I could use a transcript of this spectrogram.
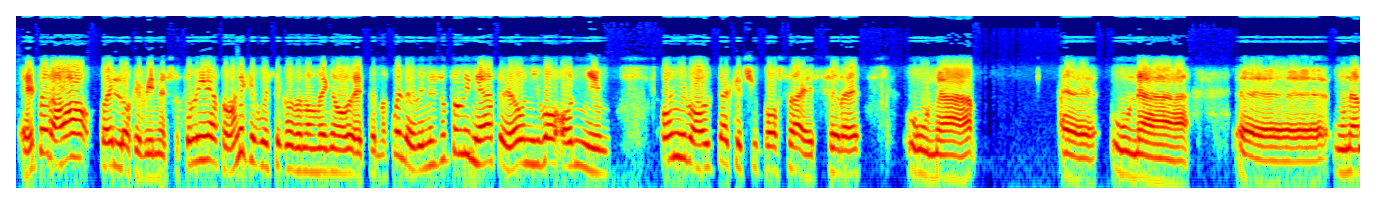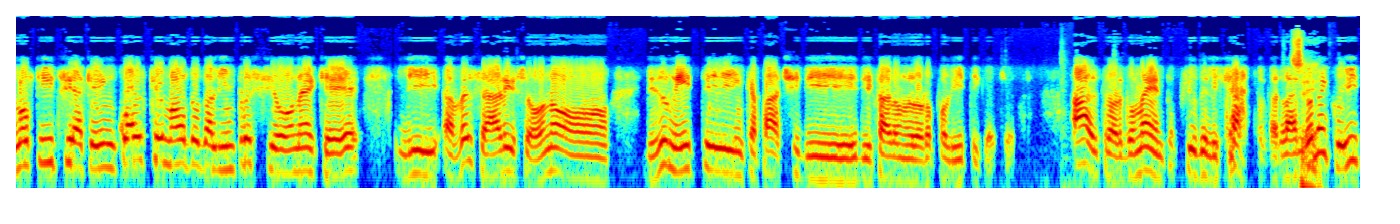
E però quello che viene sottolineato non è che queste cose non vengano dette, ma quello che viene sottolineato è ogni, ogni ogni volta che ci possa essere una, una, eh, una notizia che in qualche modo dà l'impressione che gli avversari sono disuniti, incapaci di, di fare una loro politica, eccetera. Altro argomento più delicato, parlandone sì. qui,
